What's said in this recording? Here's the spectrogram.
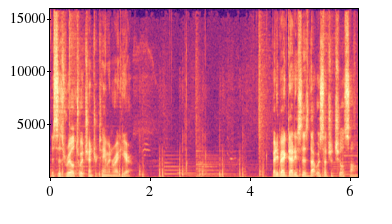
This is real Twitch entertainment right here. Betty Baghdaddy says that was such a chill song.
